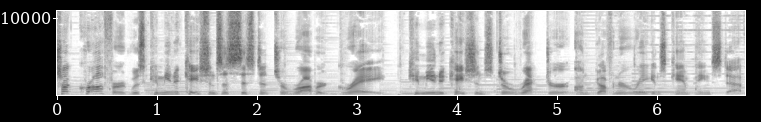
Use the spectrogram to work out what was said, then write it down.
Chuck Crawford was communications assistant to Robert Gray, communications director on Governor Reagan's campaign staff.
